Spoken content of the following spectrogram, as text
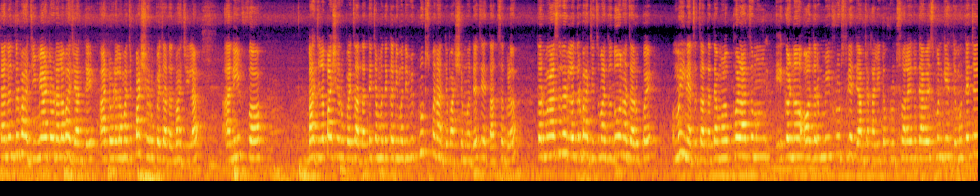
त्यानंतर भाजी मी आठवड्याला भाजी आणते. आठवड्याला माझे पाचशे रुपये जातात भाजीला. आणि फ भाजीला पाचशे रुपये जातात. त्याच्यामध्ये कधी मध्ये मी फ्रुट्स पण आणते पाचशेमध्येच येतात सगळं. तर मग असं धरलं तर भाजीचं माझं दोन हजार रुपये महिन्याचं जातात त्यामुळं फळाचं मग इकडनं ऑर्डर मी फ्रुट्स घेते आमच्या खाली. तर फ्रुट्सवाला येतो त्यावेळेस पण घेते. मग त्याचे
